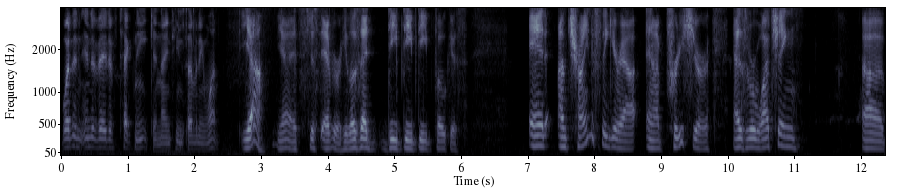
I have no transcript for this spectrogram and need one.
what an innovative technique in 1971. Yeah, yeah, it's just everywhere. He loves that deep, deep, deep focus. And I'm trying to figure out, and I'm pretty sure as we're watching, uh,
